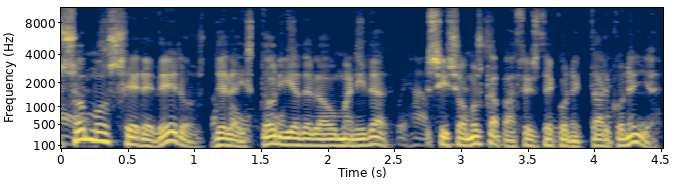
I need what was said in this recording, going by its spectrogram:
Somos herederos de la historia de la humanidad, si somos capaces de conectar con ella.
